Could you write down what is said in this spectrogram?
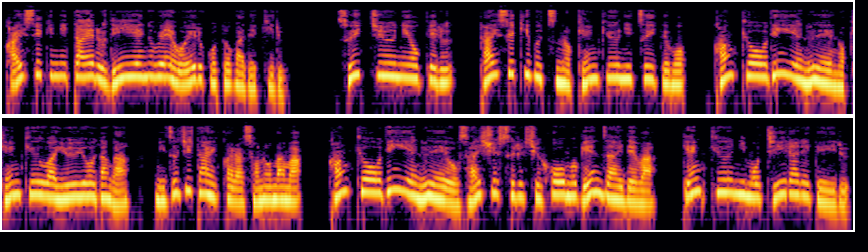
解析に耐える DNA を得ることができる。水中における堆積物の研究についても環境 DNA の研究は有用だが、水自体からそのまま環境 DNA を採取する手法も現在では研究に用いられている。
